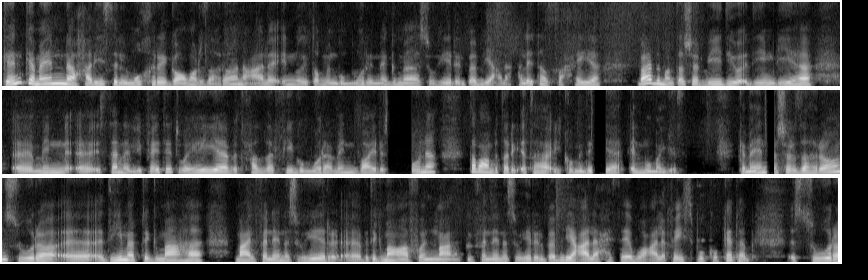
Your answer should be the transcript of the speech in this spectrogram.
كان كمان حريص المخرج عمر زهران على إنه يطمن جمهور النجمة سهير البابلي على حالتها الصحية بعد ما انتشر فيديو قديم ليها آه، من آه، السنة اللي فاتت وهي بتحذر فيه جمهورها من فيروس كورونا طبعا بطريقتها الكوميدية المميزة. كمان نشر زهران صورة آه، قديمة بتجمعها مع الفنانة سهير آه، بتجمعه عفوا مع الفنانة سهير البابلي على حسابه على فيسبوك وكتب الصورة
